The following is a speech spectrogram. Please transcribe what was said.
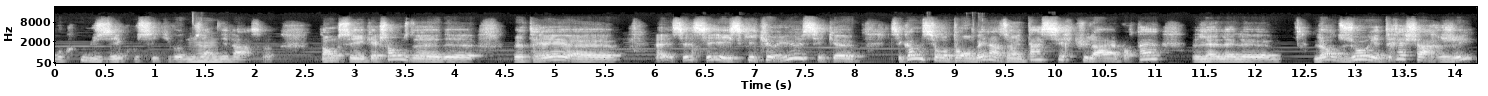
beaucoup de musique aussi qui va nous amener dans ça. Donc, c'est quelque chose de, très... Euh, et ce qui est curieux, c'est que c'est comme si on tombait dans un temps circulaire. Pourtant, l'ordre du jour est très chargé,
